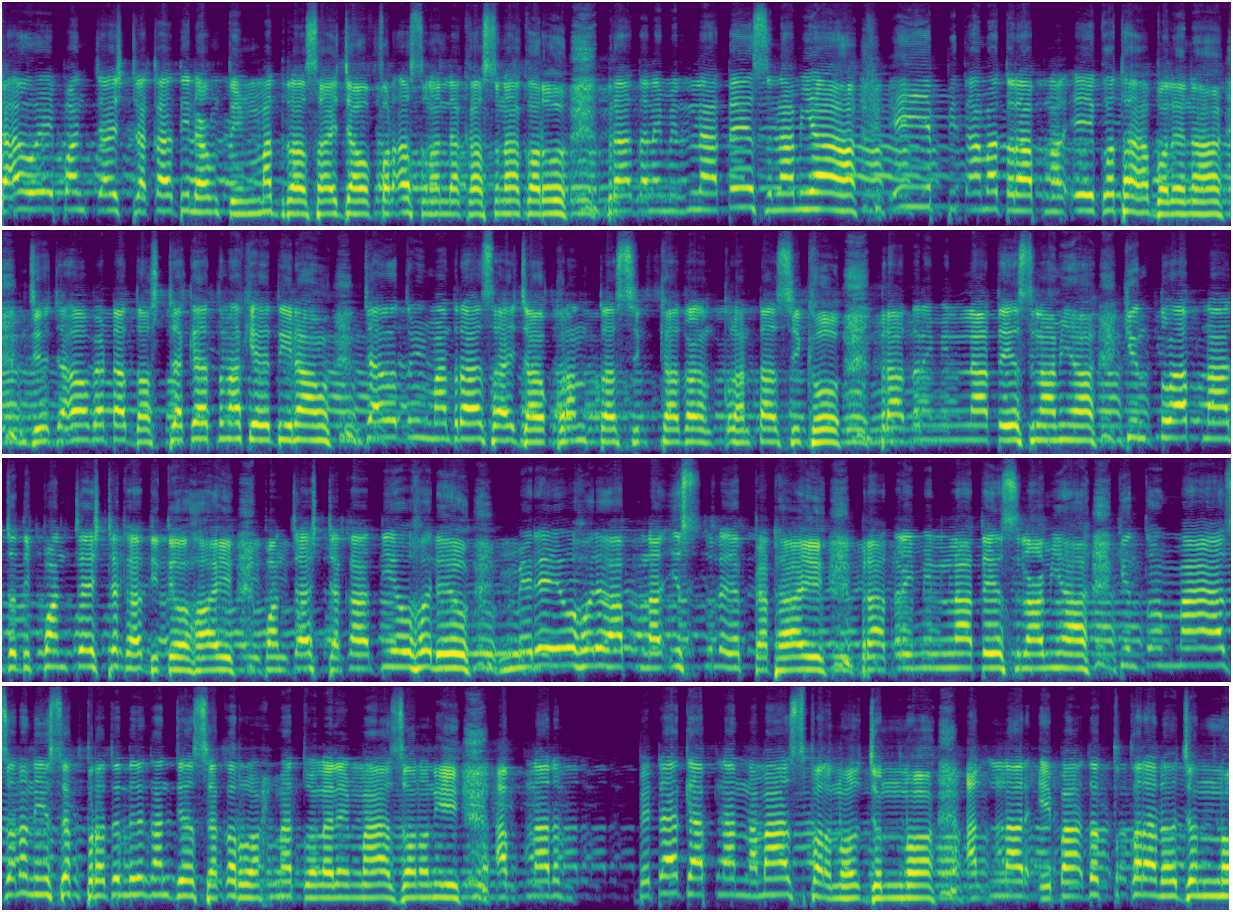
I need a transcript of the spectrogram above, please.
যাও এই পঞ্চাশ টাকা দিলাম, তুমি মাদ্রাসায় যাও, পড়াশোনা, লেখাশোনা করো। ব্রাদানি মিল্লাতে ইসলামিয়া, এই পিতা মাতারা আপনার এই কথা বলে না যে, যাও বেটা, দশ টাকা তোমাকে দিলাম, যাও তুমি মাদ্রাসায় যাও, কোরআনটা শিক্ষা কোরআনটা শিখো। ব্রাদানি মিল্লাতে ইসলামিয়া, কিন্তু আপনার যদি পঞ্চাশ টাকা দিতে হয়, পঞ্চাশ টাকা দিয়েও হলেও, মেরেও হলেও আপনার স্কুলে পাঠায় ব্রাদার মিল্লাতে ইসলামিয়া। কিন্তু মা জননী সে প্রতিনিধিগঞ্জে সকর রহমাতুল্লাহ মা জননী, আপনার বেটাকে আপনার নামাজ পড়ানোর জন্য আল্লাহর ইবাদত করার জন্য,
